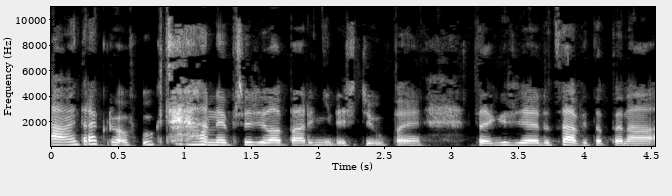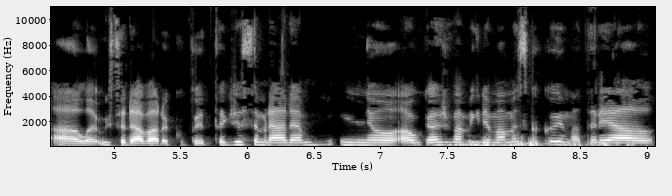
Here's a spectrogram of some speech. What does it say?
A máme teda kruhovku, která nepřežila pár dní dešťů úplně, takže docela vytopená, ale už se dává dokupit, takže jsem ráda. No a ukážu vám i kde máme skokový materiál.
